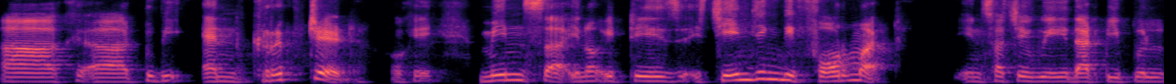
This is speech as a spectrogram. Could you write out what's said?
uh, uh, to be encrypted, okay, means, uh, you know, it is changing the format in such a way that people,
